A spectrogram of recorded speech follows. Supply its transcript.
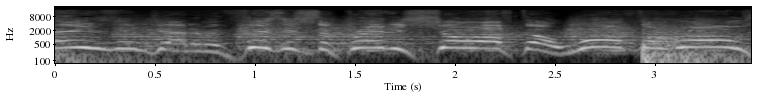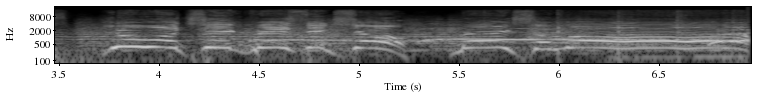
Ladies and gentlemen, this is the greatest show of the Wolf the Rose. You watching Psick Show. Make some more.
